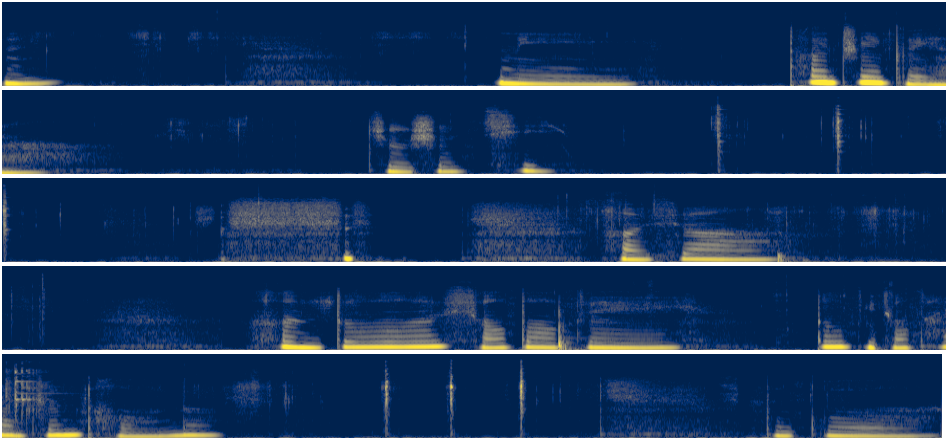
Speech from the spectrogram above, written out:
嗯，你他这个呀，注射器，好像很多小宝贝都比较怕针头呢。不过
